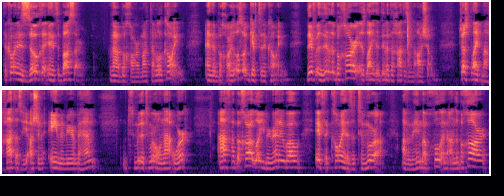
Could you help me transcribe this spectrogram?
The Kohen is zocha in its basar. V'abachar matan Kohen. And the bachar is also a gift to the Kohen. Therefore, the din of the bachar is like the din of the chatas and the asham. Just like machatas v'asham ein memirim behem, the tamura will not work. Af habachar lo yimirenu If the Kohen is a tamura of a behim of chulin on the bachar,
